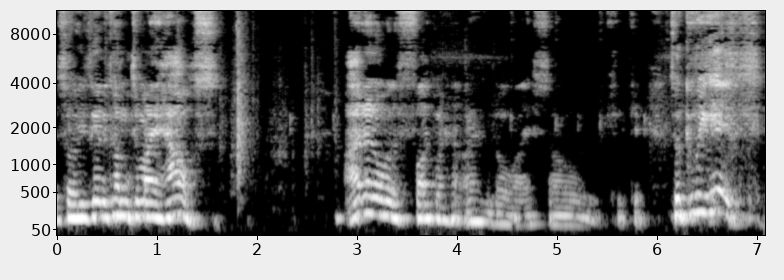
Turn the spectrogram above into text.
So he's gonna come to my house. I don't know what the fuck my. I have no life, so okay. So can we hit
